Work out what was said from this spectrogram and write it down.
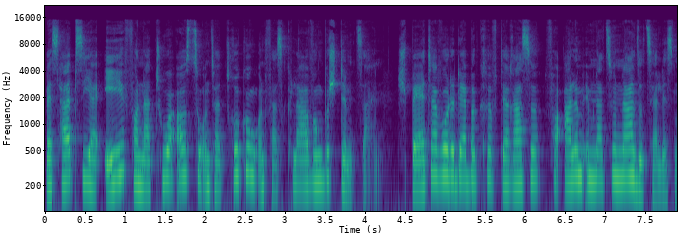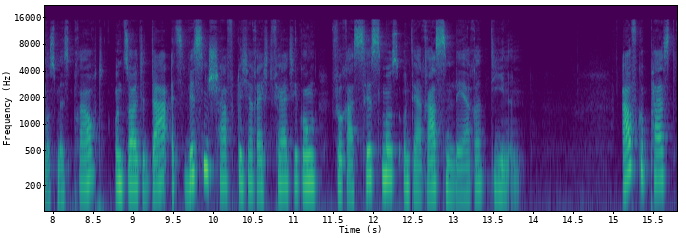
weshalb sie ja eh von Natur aus zur Unterdrückung und Versklavung bestimmt seien. Später wurde der Begriff der Rasse vor allem im Nationalsozialismus missbraucht und sollte da als wissenschaftliche Rechtfertigung für Rassismus und der Rassenlehre dienen. Aufgepasst,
